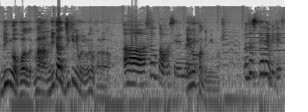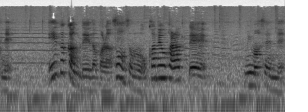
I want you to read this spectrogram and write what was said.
リングは怖くまあ見た時期にもよるのかな。ああそうかもしれない。映画館で見ました。私テレビですね。映画館でだからそもそもお金を払って見ませんね。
